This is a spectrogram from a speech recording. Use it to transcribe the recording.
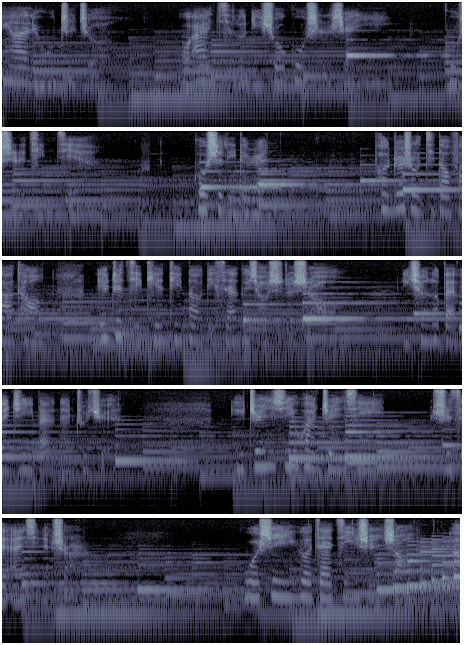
亲爱的无知者，我爱极了你说故事的声音，故事的情节，故事里的人。捧着手机到发烫，连着几天听到第三个小时的时候，你成了百分之一百的男主角。以真心换真心是最安心的事儿。我是一个在精神上很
